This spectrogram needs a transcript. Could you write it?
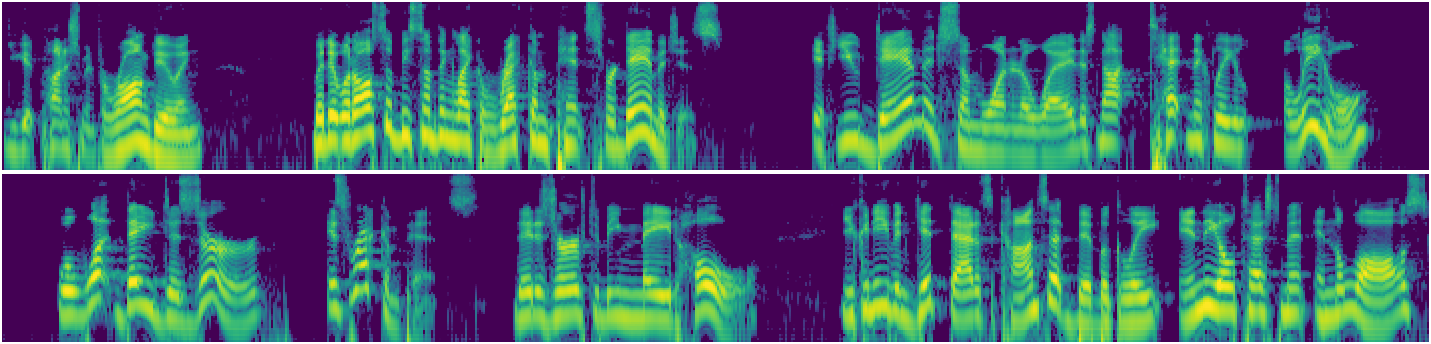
you get punishment for wrongdoing, but it would also be something like recompense for damages. If you damage someone in a way that's not technically illegal, well what they deserve is recompense. They deserve to be made whole. You can even get that as a concept biblically in the Old Testament in the laws.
